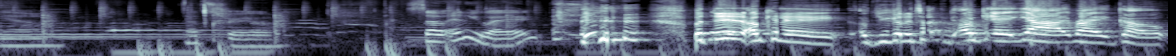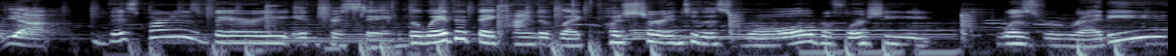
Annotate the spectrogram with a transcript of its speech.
yeah, that's true. So anyway, but then, okay, you're gonna talk. Okay, yeah, right, go, yeah. This part is very interesting. The way that they kind of like pushed her into this role before she was ready.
